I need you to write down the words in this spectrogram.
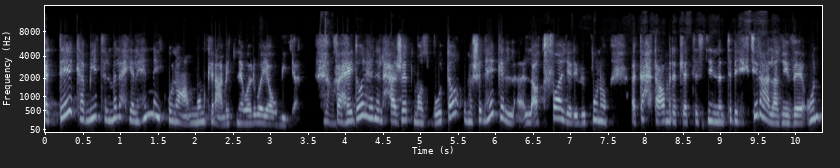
قد إيه كمية الملح يلي هن يكونوا عم ممكن عم يتناولوها يوميا. نعم. فهيدول هن الحاجات مزبوطة ومشان هيك الأطفال يلي بيكونوا تحت عمر ثلاث سنين ننتبه كثير على غذائهم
